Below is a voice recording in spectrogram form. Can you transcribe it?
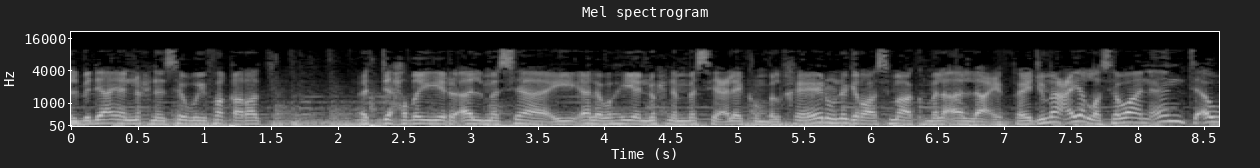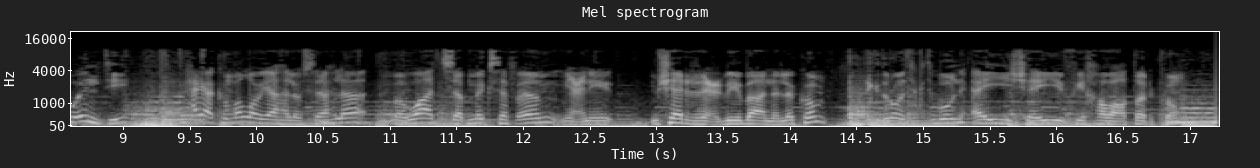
البداية انه إحنا نسوي فقرة التحضير المسائي. ألا وهي إنه إحنا نمسي عليكم بالخير ونقرأ أسماءكم الآن live. فيا جماعة يلا سواء أنت أو أنتي حياكم الله ويا أهلا وسهلا. واتساب Mix FM يعني مشرع بيبان لكم. تقدرون تكتبون أي شيء في خواطركم.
